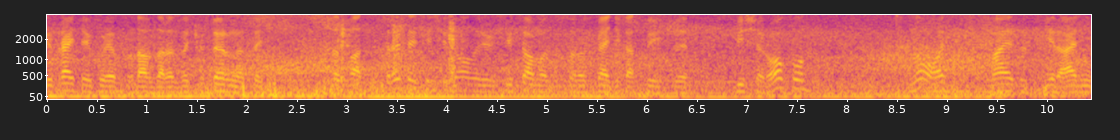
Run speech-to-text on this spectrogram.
і третя, яку я продав зараз за 14, за 23 тисячі доларів, і сьома за 45, яка стоїть вже більше року. Ну ось, маєте такі реальні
